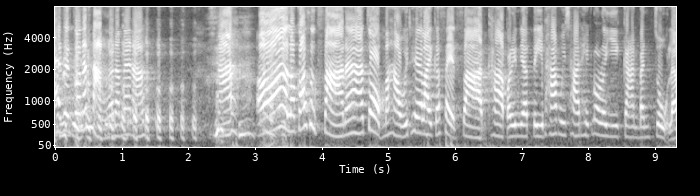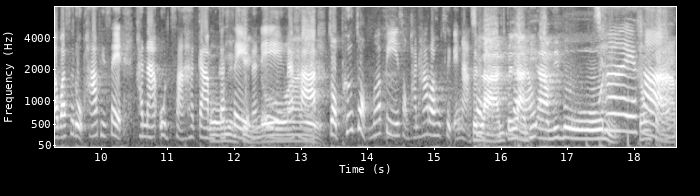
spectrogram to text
แอดเวนเจอร์นั่นหนังเลยนะแม่นะนะเออแล้วก็ศึกษานะคะจบมหาวิทยาลัยเกษตรศาสตร์ค่ะ ปริญญาตรีภาควิชาเทคโนโลยีการบรรจุ และวัสดุภาคพิเศษ คณะอุตสาหกรรมโอ้เกษตรเรียนเก่งนั่นเองนะคะด้วยจบเพิ่งจบเมื่อปี 2560 เองอะเป็นหลานสองปีเป็นหลานที่พี่แล้วอาร์มวิบูลย์ใช่ค่ะช่องสาม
